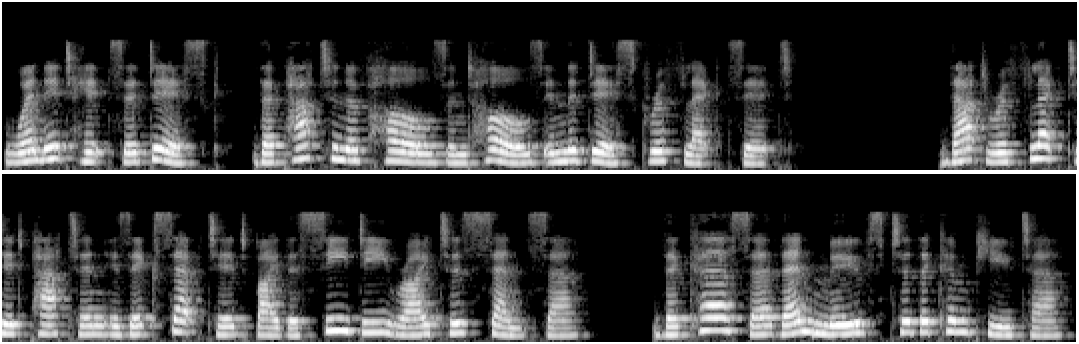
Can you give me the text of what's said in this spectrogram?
When it hits a disk, the pattern of holes and holes in the disk reflects it. That reflected pattern is accepted by the CD writer's sensor. The cursor then moves to the computer.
